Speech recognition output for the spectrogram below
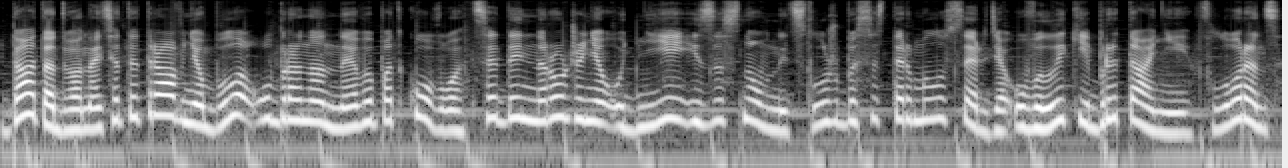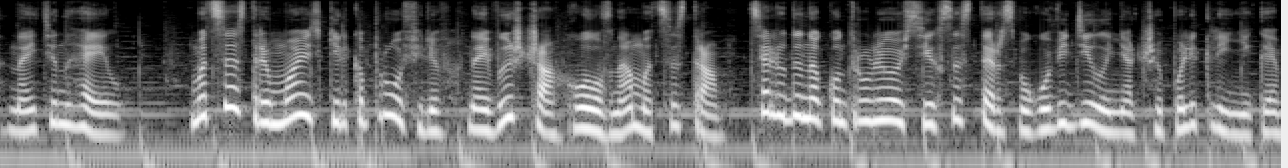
Дата 12 травня була обрана не випадково. Це день народження однієї із засновниць служби сестер милосердя у Великій Британії Флоренс Найтінгейл. Медсестри мають кілька профілів. Найвища головна медсестра. Ця людина контролює всіх сестер свого відділення чи поліклініки.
